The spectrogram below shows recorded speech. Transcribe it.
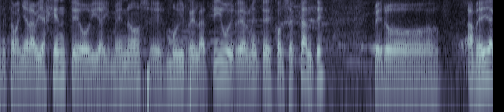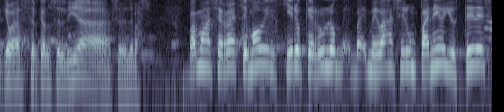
esta mañana había gente, hoy hay menos, es muy relativo y realmente desconcertante, pero a medida que va acercándose el día se vende más. Vamos a cerrar este móvil. Quiero que Rulo me- me vas a hacer un paneo y ustedes,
